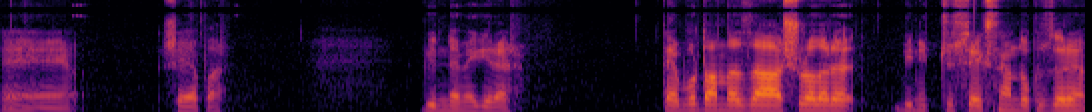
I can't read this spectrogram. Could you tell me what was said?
ee, şey yapar. Gündeme girer. Tabi buradan da daha şuraları 1389'ları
